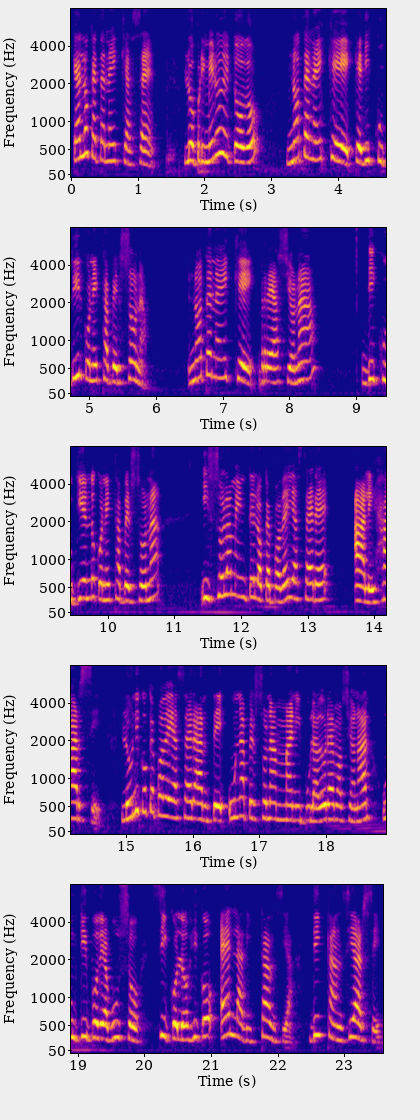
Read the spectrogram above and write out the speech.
¿Qué es lo que tenéis que hacer? Lo primero de todo, no tenéis que, que discutir con esta persona. No tenéis que reaccionar discutiendo con esta persona y solamente lo que podéis hacer es alejarse. Lo único que podéis hacer ante una persona manipuladora emocional, un tipo de abuso psicológico, es la distancia, distanciarse.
